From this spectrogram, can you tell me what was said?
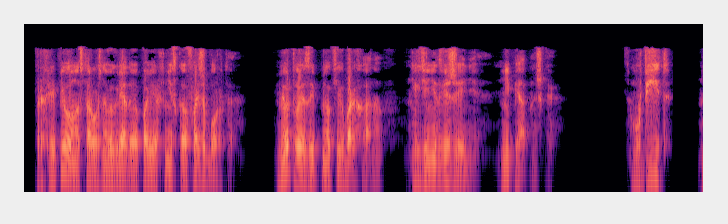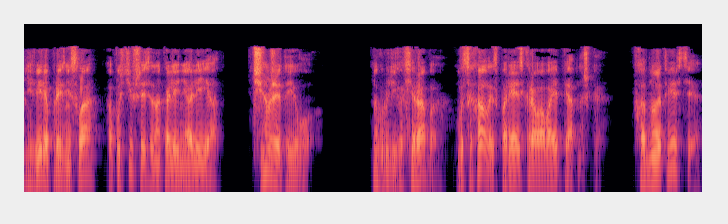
– прохрипел он, осторожно выглядывая поверх низкого фальшборта. Мертвый язык мелких барханов. Нигде ни движения, ни пятнышка. «Убит!» – неверя произнесла опустившаяся на колени Алият. «Чем же это его?» На груди Кахираба высыхало, испаряясь кровавое пятнышко. Входное отверстие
